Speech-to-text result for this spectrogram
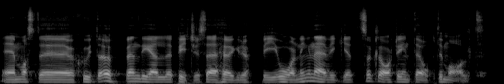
eh, måste skjuta upp en del pitchers här högre upp i ordningen här, vilket såklart inte är optimalt.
